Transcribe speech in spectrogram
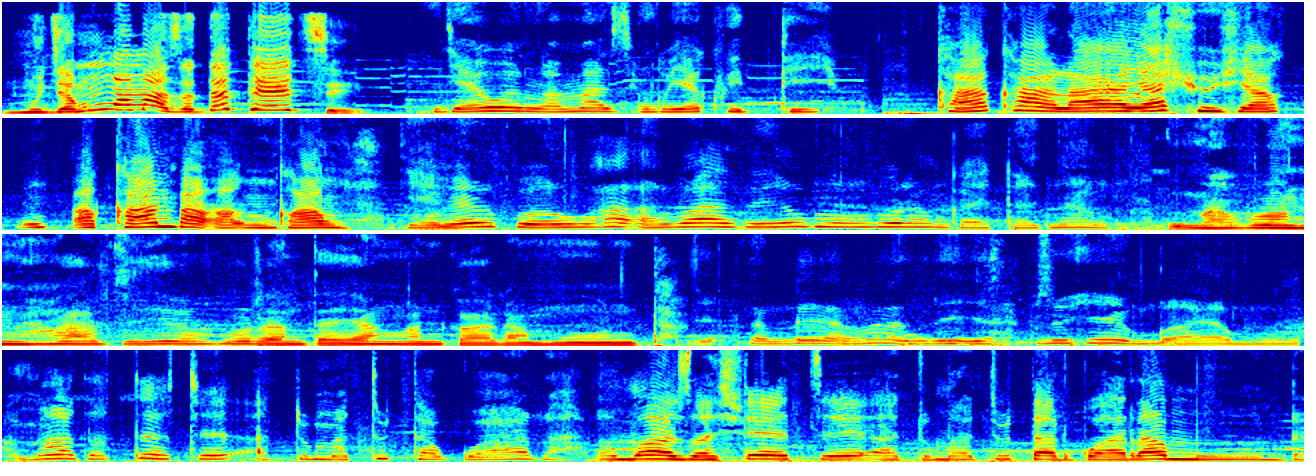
mujya munywa amazi adatetse? Ngewe nywa amazi ku itiyo kakara yashyushya akamba ngewe mvoma amazi y'umvura ngahita nyanywa nabonye amazi y'imvura ndayanywa ndwara mu nda nanyweye amazi yashyushye ndwara mu nda amazi atetse atuma tutagwara amazi atetse atuma tutarwara mu nda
